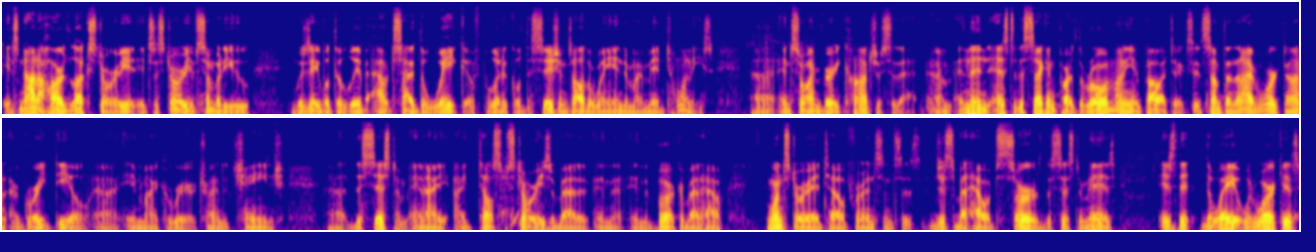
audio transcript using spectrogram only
It's not a hard luck story. It's a story of somebody who was able to live outside the wake of political decisions all the way into my mid 20s. Uh, and so I'm very conscious of that. Um, and then, as to the second part, the role of money in politics, it's something that I've worked on a great deal uh, in my career, trying to change uh, the system. And I, I tell some stories about it in the, in the book about how one story I tell, for instance, is just about how absurd the system is. Is that the way it would work? Is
